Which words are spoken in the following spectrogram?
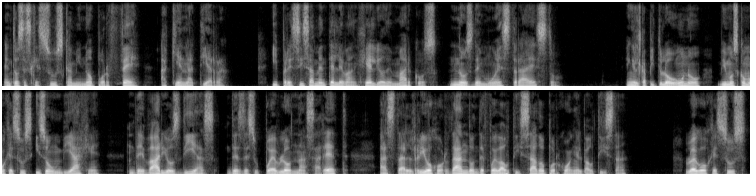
Entonces Jesús caminó por fe aquí en la tierra. Y precisamente el Evangelio de Marcos nos demuestra esto. En el capítulo 1 vimos cómo Jesús hizo un viaje de varios días desde su pueblo Nazaret hasta el río Jordán donde fue bautizado por Juan el Bautista. Luego Jesús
